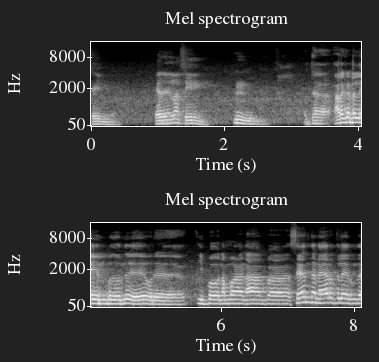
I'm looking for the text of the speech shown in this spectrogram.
செய்வீங்க? எதெல்லாம் செய்கிறீங்க ம். இந்த அறக்கட்டளை என்பது வந்து ஒரு இப்போ நம்ம நான் இப்போ சேர்ந்த நேரத்தில் இருந்த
